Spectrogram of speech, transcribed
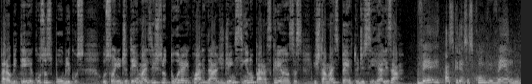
para obter recursos públicos. O sonho de ter mais estrutura e qualidade de ensino para as crianças está mais perto de se realizar ver as crianças convivendo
